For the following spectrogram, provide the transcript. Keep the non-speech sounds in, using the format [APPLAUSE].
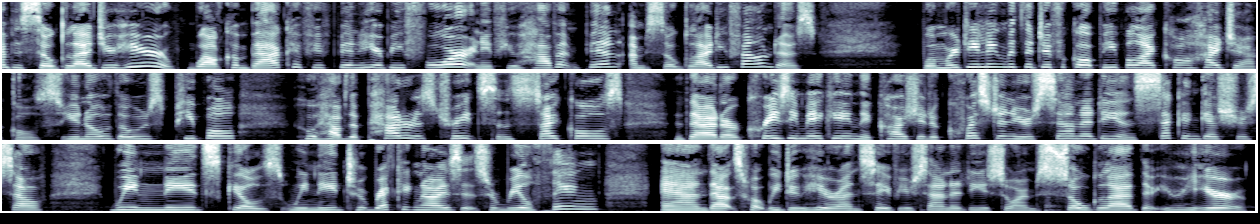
I'm so glad you're here. Welcome back if you've been here before. And if you haven't been, I'm so glad you found us. When we're dealing with the difficult people I call hijackals, you know, those people who have the patterns, traits, and cycles that are crazy making. They cause you to question your sanity and second guess yourself. We need skills. We need to recognize it's a real thing. And that's what we do here on Save Your Sanity. So I'm so glad that you're here.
